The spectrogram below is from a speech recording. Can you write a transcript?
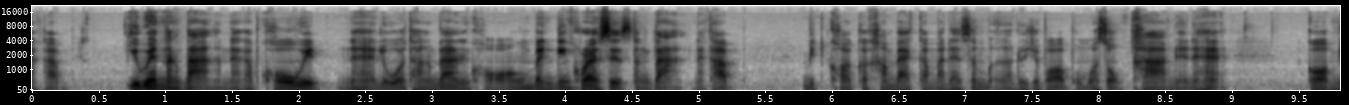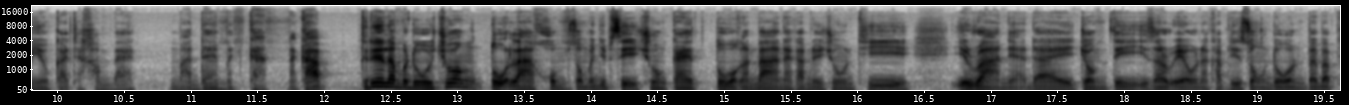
นะครับ อีเวนต์ต่างๆนะครับโควิดนะฮะหรือว่าทางด้านของ banking crisis ต่างๆนะครับบิตคอยก็คัมแบ็กกลับมาได้เสมอ โดยเฉพาะผมว่าสงครามเนี่ยนะฮะก็มีโอกาสจะคัมแบ็กมาได้เหมือนกันนะครับทีนี้เรามาดูช่วงตุลาคม 2024 ช่วงใกล้ตัวกันบ้างนะครับ ในช่วงที่อิหร่านเนี่ยได้โจมตีอิสราเอลนะครับที่ส่งโดนไปแบบ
